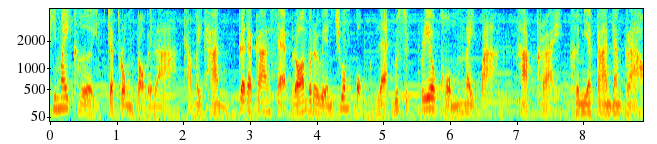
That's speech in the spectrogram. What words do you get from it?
ที่ไม่เคยจะตรงต่อเวลาทำให้ท่าน เกิดอาการแสบร้อนบริเวณช่วงอก และรู้สึกเปรี้ยวขมในปาก หากใครเคยมีอาการดังกล่าว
